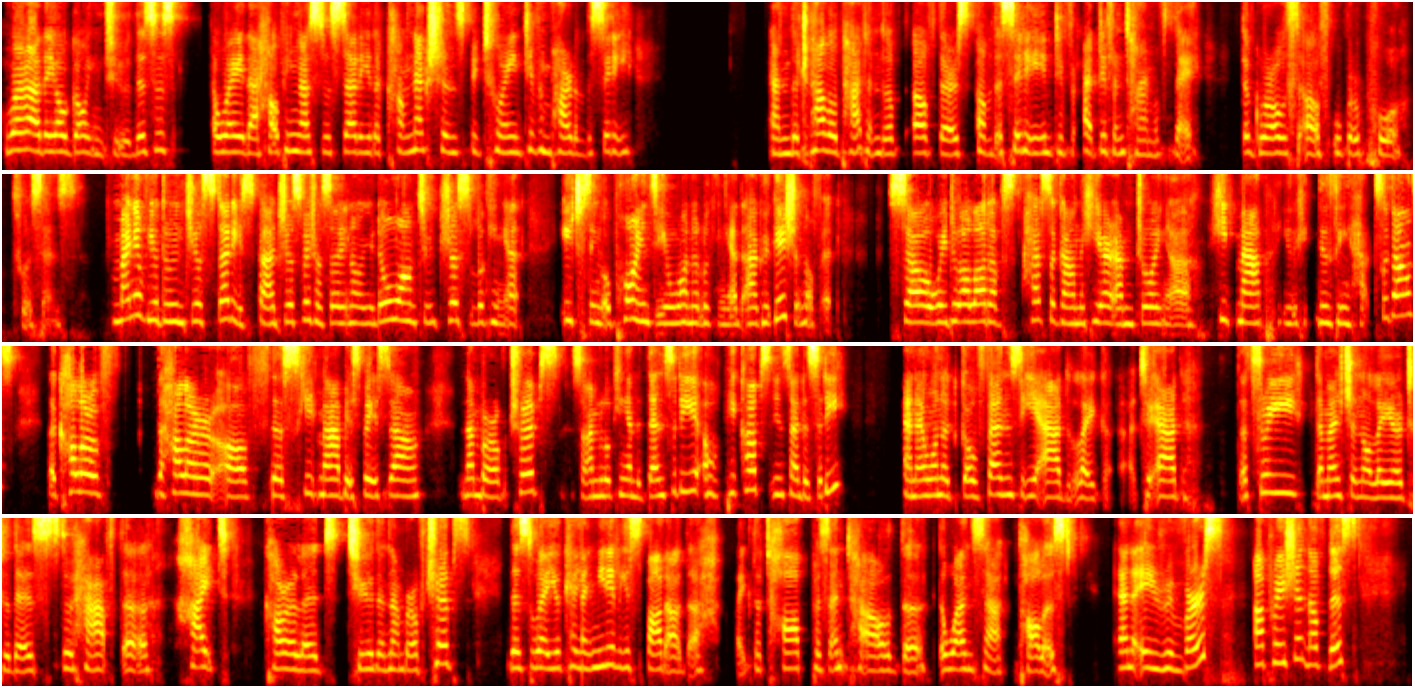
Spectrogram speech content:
where are they all going to? This is a way that helping us to study the connections between different part of the city and the travel pattern of, of, the, of the city diff- at different time of day, the growth of Uber pool to a sense. Many of you doing geostudies, uh, geospatial study, you know, you don't want to just looking at each single point, you want to looking at the aggregation of it. So we do a lot of hexagon here. I'm drawing a heat map using hexagons. The color of the color of this heat map is based on number of trips. So I'm looking at the density of pickups inside the city. And I want to go fancy, add like to add the three dimensional layer to this to have the height correlate to the number of trips. This way you can immediately spot out the like the top percentile, the, the ones that tallest. And a reverse operation of this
